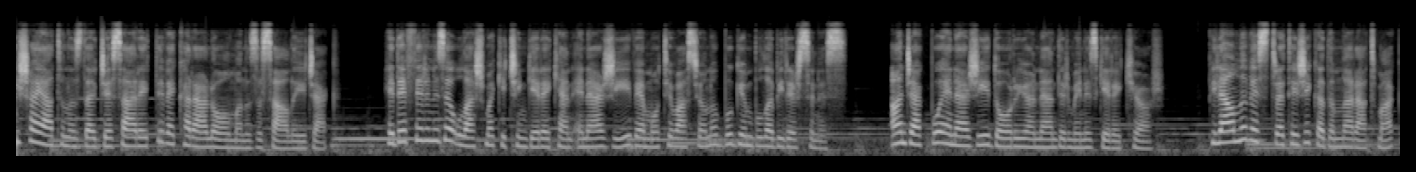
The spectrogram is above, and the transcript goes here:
iş hayatınızda cesaretli ve kararlı olmanızı sağlayacak. Hedeflerinize ulaşmak için gereken enerjiyi ve motivasyonu bugün bulabilirsiniz. Ancak bu enerjiyi doğru yönlendirmeniz gerekiyor. Planlı ve stratejik adımlar atmak,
